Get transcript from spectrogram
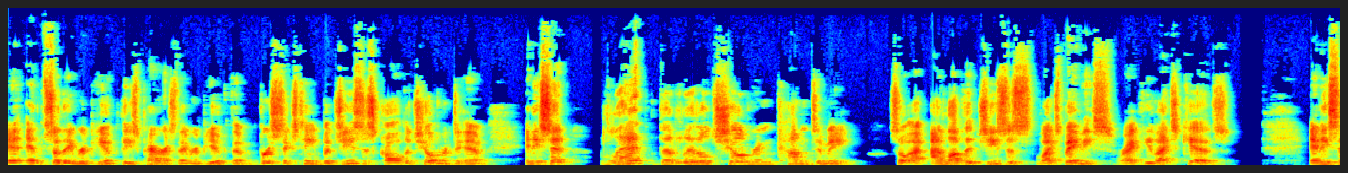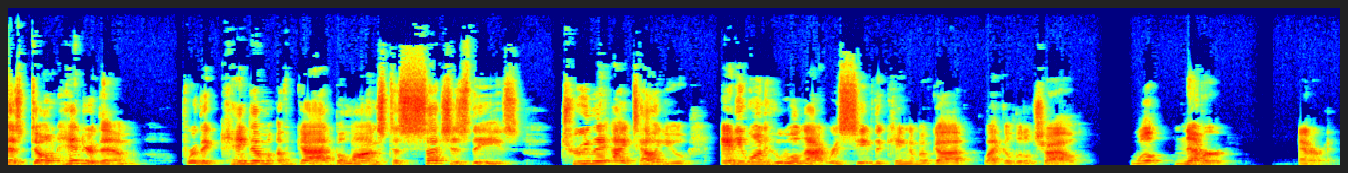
And, and so they rebuked these parents. They rebuked them. Verse 16, but Jesus called the children to him and he said, let the little children come to me. So I, I love that Jesus likes babies, right? He likes kids. And he says, don't hinder them, For the kingdom of God belongs to such as these. Truly, I tell you, anyone who will not receive the kingdom of God like a little child will never enter it.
